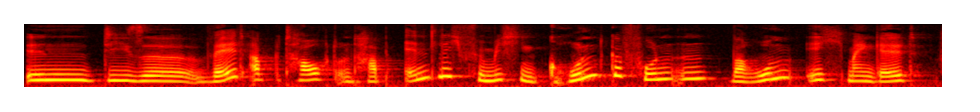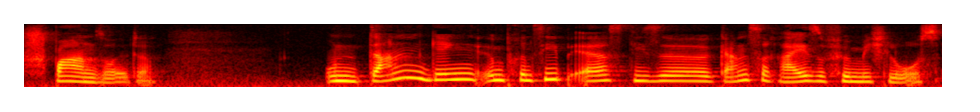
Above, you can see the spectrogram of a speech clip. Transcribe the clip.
in diese Welt abgetaucht und habe endlich für mich einen Grund gefunden, warum ich mein Geld sparen sollte. Und dann ging im Prinzip erst diese ganze Reise für mich los.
